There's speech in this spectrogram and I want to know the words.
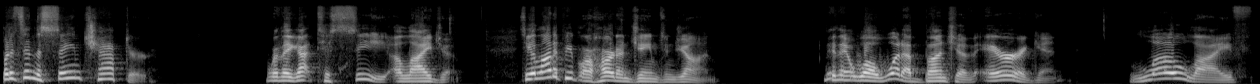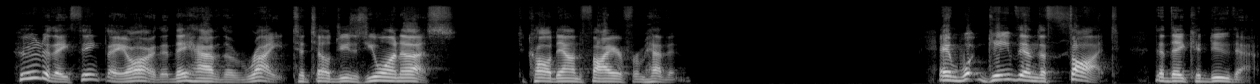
But it's in the same chapter where they got to see Elijah. See, a lot of people are hard on James and John. They think, well, what a bunch of arrogant, low life. Who do they think they are that they have the right to tell Jesus, you want us to call down fire from heaven? And what gave them the thought that they could do that?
